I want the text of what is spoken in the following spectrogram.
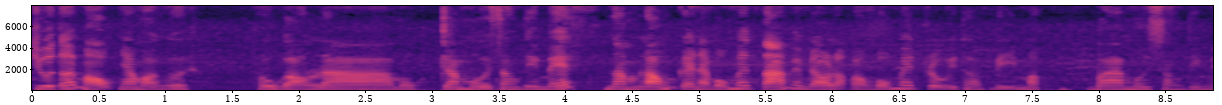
chưa tới 1 nha mọi người. Thu gọn là 110 cm 5 lóng cây này 4m8 em đo là còn 4m rưỡi thôi bị mất 30 cm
